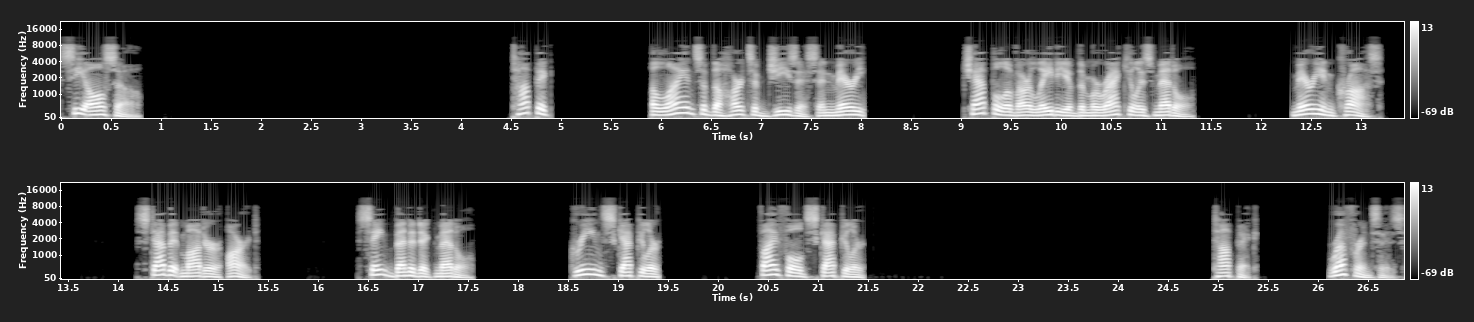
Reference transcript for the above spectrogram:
See also. Topic Alliance of the Hearts of Jesus and Mary Chapel of Our Lady of the Miraculous Medal Marian Cross Stabat Mater art Saint Benedict Medal Green scapular Fivefold scapular. Topic. References.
